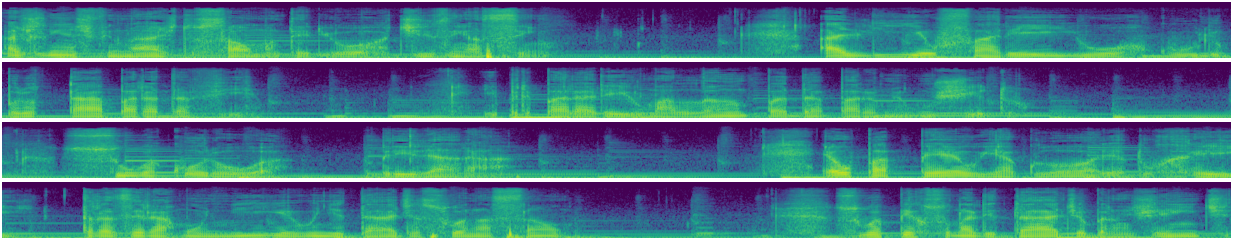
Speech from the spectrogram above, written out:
As linhas finais do salmo anterior dizem assim: Ali eu farei o orgulho brotar para Davi, e prepararei uma lâmpada para o meu ungido. Sua coroa brilhará. É o papel e a glória do rei trazer harmonia e unidade à sua nação. Sua personalidade abrangente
